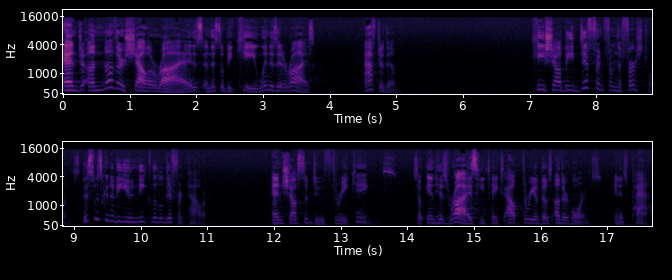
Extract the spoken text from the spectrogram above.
And another shall arise, and this will be key. When does it arise? After them. He shall be different from the first ones. This was going to be unique, little different power. And shall subdue three kings. So in his rise, he takes out three of those other horns in his path.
